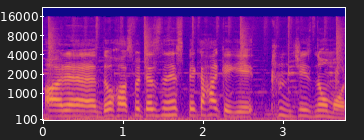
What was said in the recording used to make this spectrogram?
اور دو ہاسپٹلس نے اس پہ کہا کہ یہ چیز نو مور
